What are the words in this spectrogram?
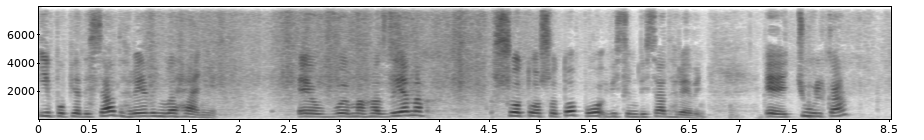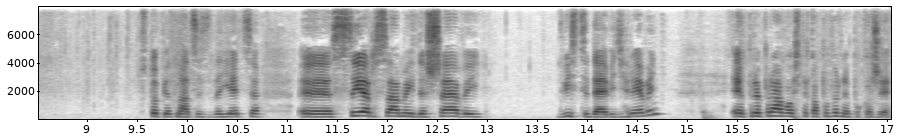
І по 50 гривень легені. В магазинах що то, що то по 80 гривень. Е, Тюлька 115, здається. Е, Сир самий дешевий 209 гривень. Е, Приправа ось така, поверни, покажи.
